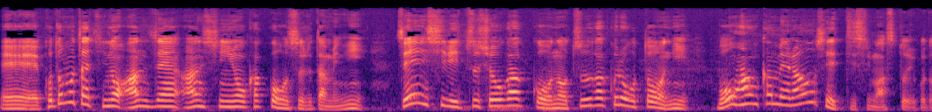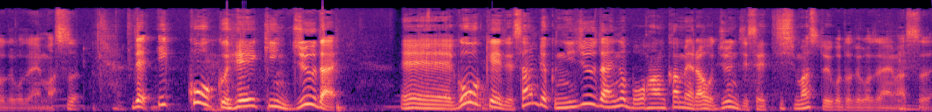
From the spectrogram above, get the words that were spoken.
えー子供たちの安全安心を確保するために、全市立小学校の通学路等に防犯カメラを設置しますということでございます。で、1校区平均10台、えー合計で320台の防犯カメラを順次設置しますということでございます。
